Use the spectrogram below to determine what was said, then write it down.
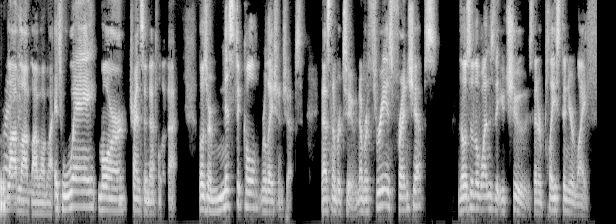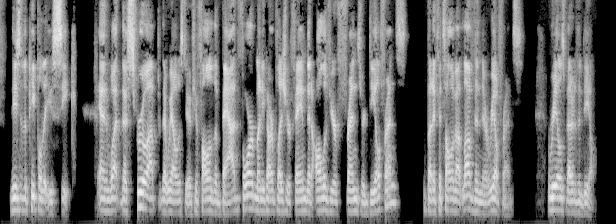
right. blah blah blah blah blah it's way more transcendental than that those are mystical relationships that's number two number three is friendships those are the ones that you choose that are placed in your life these are the people that you seek and what the screw up that we always do, if you follow the bad four money, power, pleasure, fame, then all of your friends are deal friends. But if it's all about love, then they're real friends. Real's better than deal.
